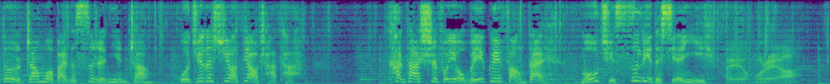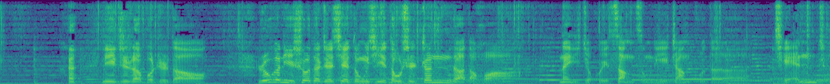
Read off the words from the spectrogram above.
都有张墨白的私人印章，我觉得需要调查他，看他是否有违规放贷、谋取私利的嫌疑。哎呀，洪蕊啊，你知道不知道？如果你说的这些东西都是真的的话，那你就会葬送你丈夫的前程。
